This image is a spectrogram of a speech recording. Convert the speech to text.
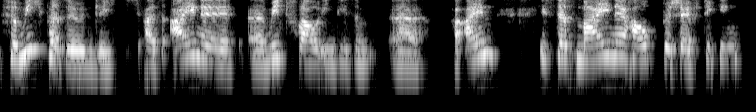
für mich persönlich als eine äh, Mitfrau in diesem äh, Verein ist das meine Hauptbeschäftigung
